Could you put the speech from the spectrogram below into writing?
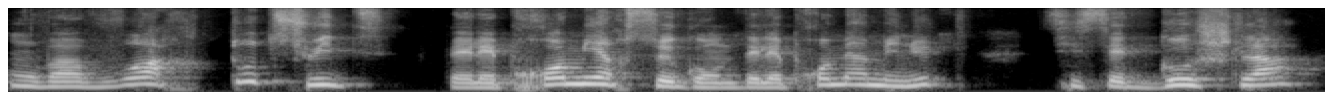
on va voir tout de suite, dès les premières secondes, dès les premières minutes, si cette gauche-là,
